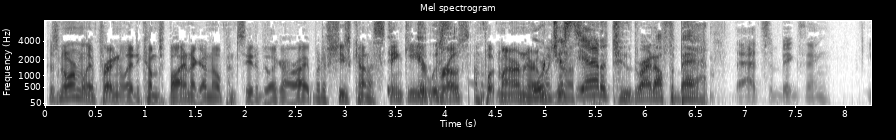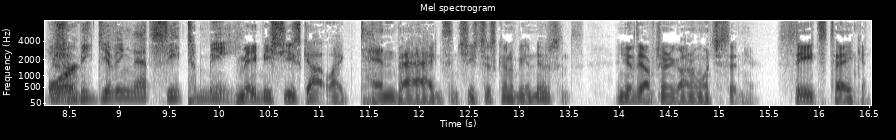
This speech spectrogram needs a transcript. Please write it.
because normally a pregnant lady comes by and I got an open seat, I'd be like, "All right," but if she's kind of stinky It or was- gross, I'm putting my arm there. I'm or like, just the attitude right off the bat. That's a big thing. You should be giving that seat to me. maybe she's got like 10 bags and she's just going to be a nuisance. And you have the opportunity to go, I don't want you sitting here. Seats taken.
